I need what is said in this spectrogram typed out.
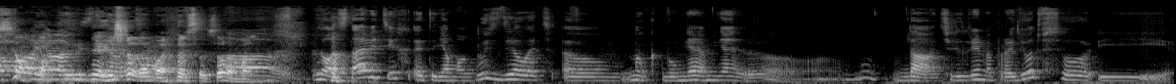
что я могу сделать? ничего, нормально, все, все нормально. А, ну, оставить их, это я могу сделать. Эм, Ну, как бы у меня, у меня, э, ну, да, через время пройдет все, и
